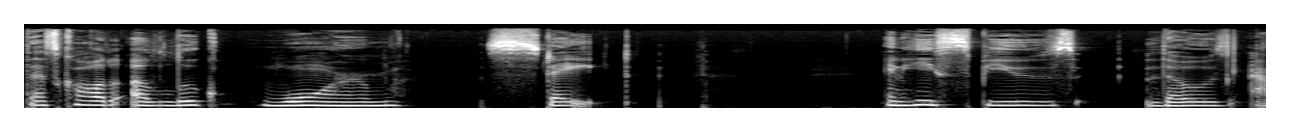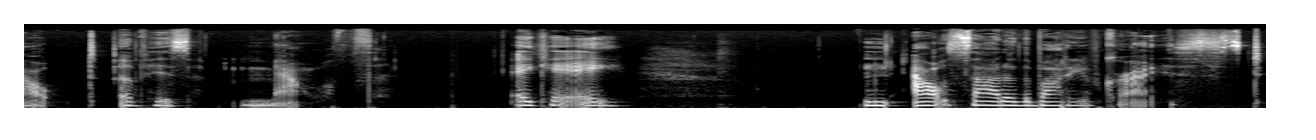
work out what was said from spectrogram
That's called a lukewarm state. And He spews those out of His mouth, aka outside of the body of Christ.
